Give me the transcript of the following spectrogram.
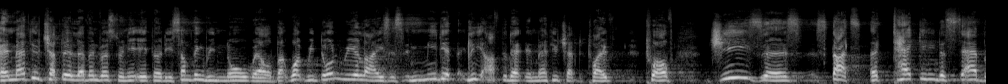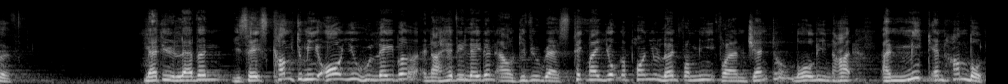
And Matthew chapter 11, verse 28 30 is something we know well. But what we don't realize is immediately after that, in Matthew chapter 12, 12 Jesus starts attacking the Sabbath. Matthew 11, he says, Come to me, all you who labor and are heavy laden, I'll give you rest. Take my yoke upon you, learn from me, for I am gentle, lowly in heart, I'm meek and humble,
